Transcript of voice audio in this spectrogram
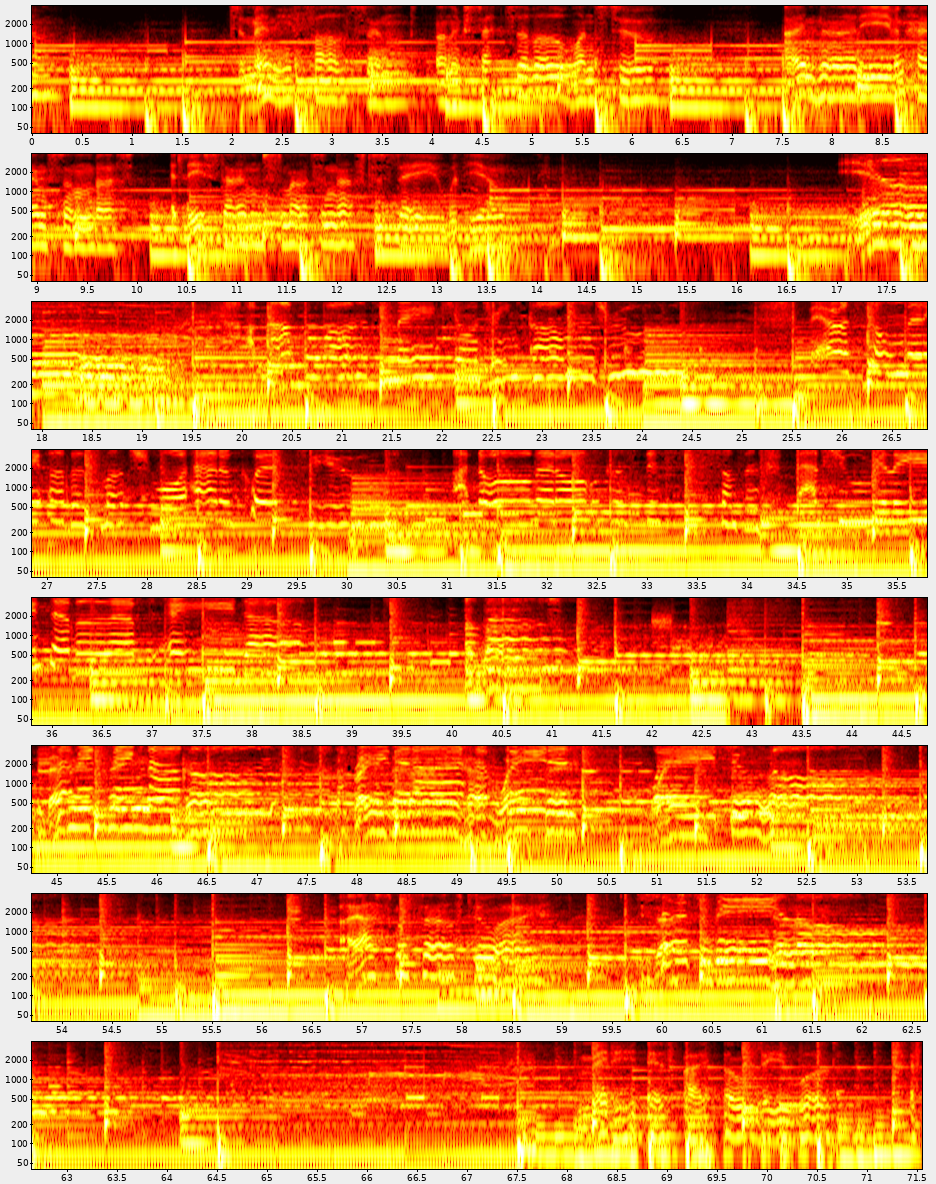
Too many faults and unacceptable ones, too. I'm not even handsome, but at least I'm smart enough to stay with. You.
